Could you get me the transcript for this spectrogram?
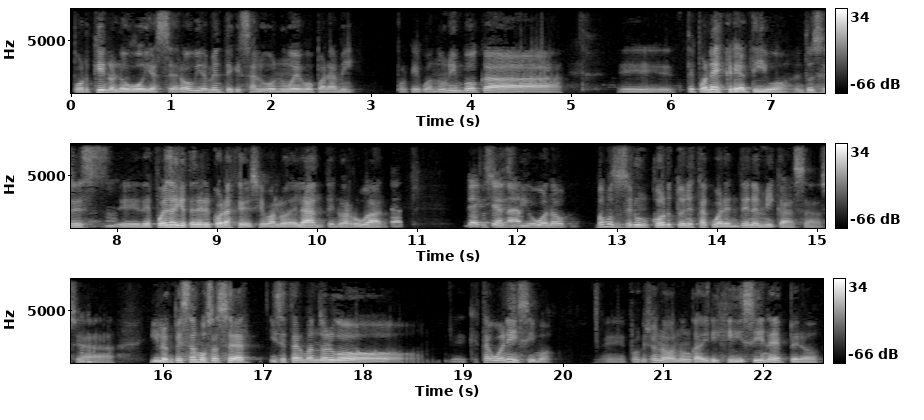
¿Por qué no lo voy a hacer? Obviamente que es algo nuevo para mí, porque cuando uno invoca eh, te pones creativo. Entonces, eh, después hay que tener el coraje de llevarlo adelante, no arrugar. Entonces digo, bueno, vamos a hacer un corto en esta cuarentena en mi casa, o sea, y lo empezamos a hacer y se está armando algo que está buenísimo, porque yo no, nunca dirigí cine, pero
